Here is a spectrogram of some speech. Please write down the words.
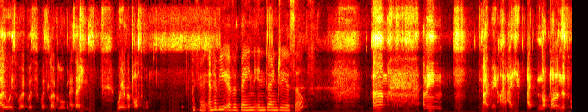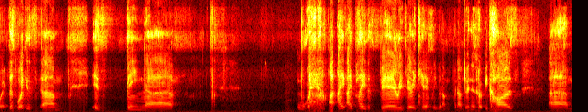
I always work with with local organisations wherever possible. Okay, and have you ever been in danger yourself? Um, I mean, I mean, I, I, I not not in this work. This work is um, is being. Uh, I, I play this very very carefully when I'm when I'm doing this work because um,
